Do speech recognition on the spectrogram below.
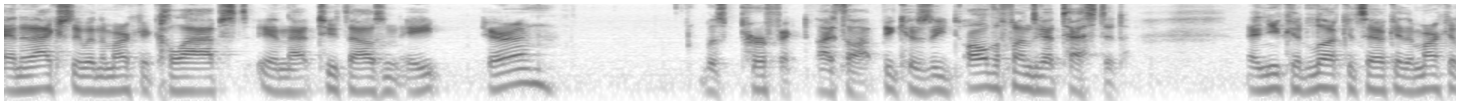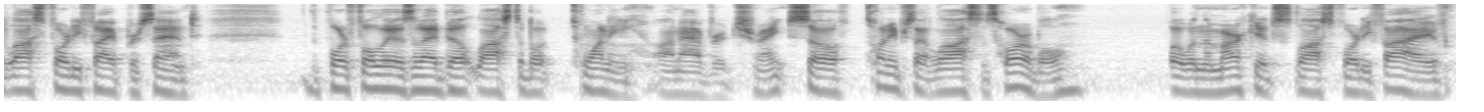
And then actually, when the market collapsed in that 2008 era, was perfect, I thought, because the, all the funds got tested. And you could look and say, okay, the market lost 45%. the portfolios that I built lost about 20 on average, right? So 20% loss is horrible, but when the market's lost 45,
